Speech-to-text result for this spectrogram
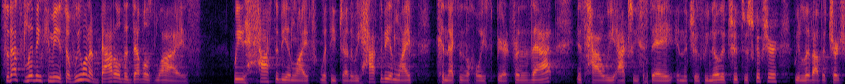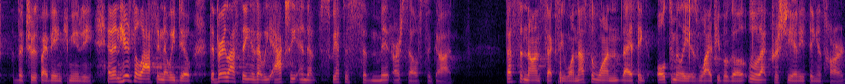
So that's living community. So if we want to battle the devil's lies, we have to be in life with each other. We have to be in life connected to the Holy Spirit. For that is how we actually stay in the truth. We know the truth through Scripture. We live out the church, the truth by being community. And then here's the last thing that we do. The very last thing is that we actually end up, we have to submit ourselves to God. That's the non sexy one. That's the one that I think ultimately is why people go, oh, that Christianity thing is hard.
